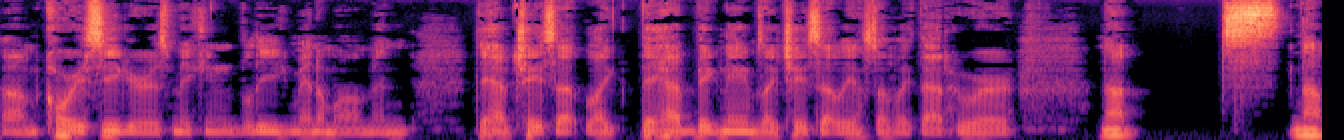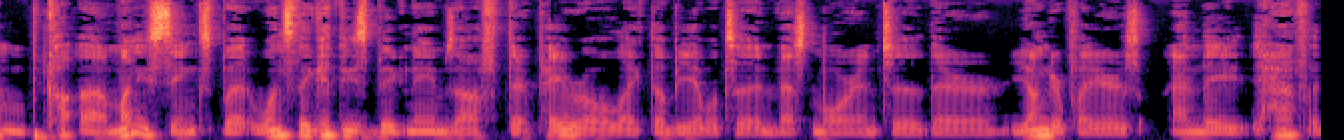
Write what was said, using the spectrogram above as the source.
Um, Corey Seager is making league minimum, and they have Chase like they have big names like Chase Utley and stuff like that who are not not uh, money sinks, but once they get these big names off their payroll, like they'll be able to invest more into their younger players, and they have a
